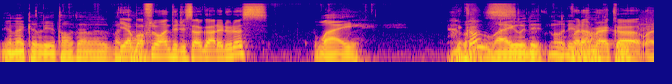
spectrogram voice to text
you know, it could lay it out a little bit. Yeah, but Flow and Digicel gotta do this why? because Why would it? No, they when America, when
